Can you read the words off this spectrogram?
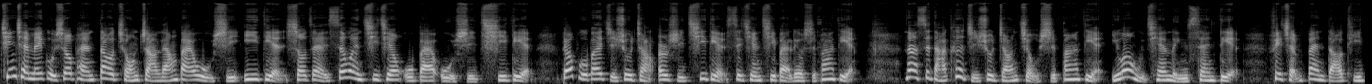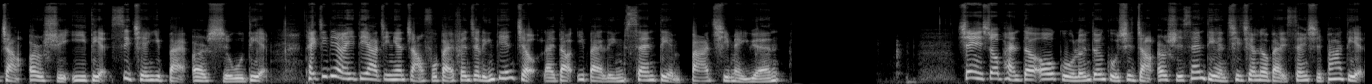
清晨美股收盘，道琼涨两百五十一点，收在三万七千五百五十七点；标普百指数涨二十七点，四千七百六十八点；纳斯达克指数涨九十八点，一万五千零三点；费城半导体涨二十一点，四千一百二十五点；台积电 ADR 今天涨幅百分之零点九，来到一百零三点八七美元。深夜收盘的欧股，伦敦股市涨二十三点，七千六百三十八点；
